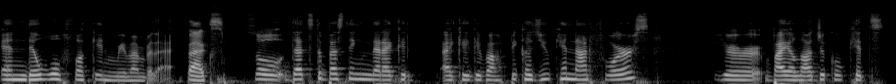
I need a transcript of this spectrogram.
and they will fucking remember that. Facts. So that's the best thing that I could I could give off because you cannot force your biological kid's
